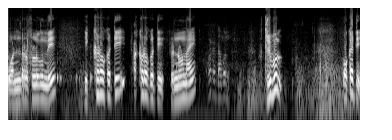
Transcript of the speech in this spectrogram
వండర్ఫుల్గా ఉంది. ఇక్కడ ఒకటి అక్కడ ఒకటి రెండు ఉన్నాయి. త్రిబుల్ ఒకటి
